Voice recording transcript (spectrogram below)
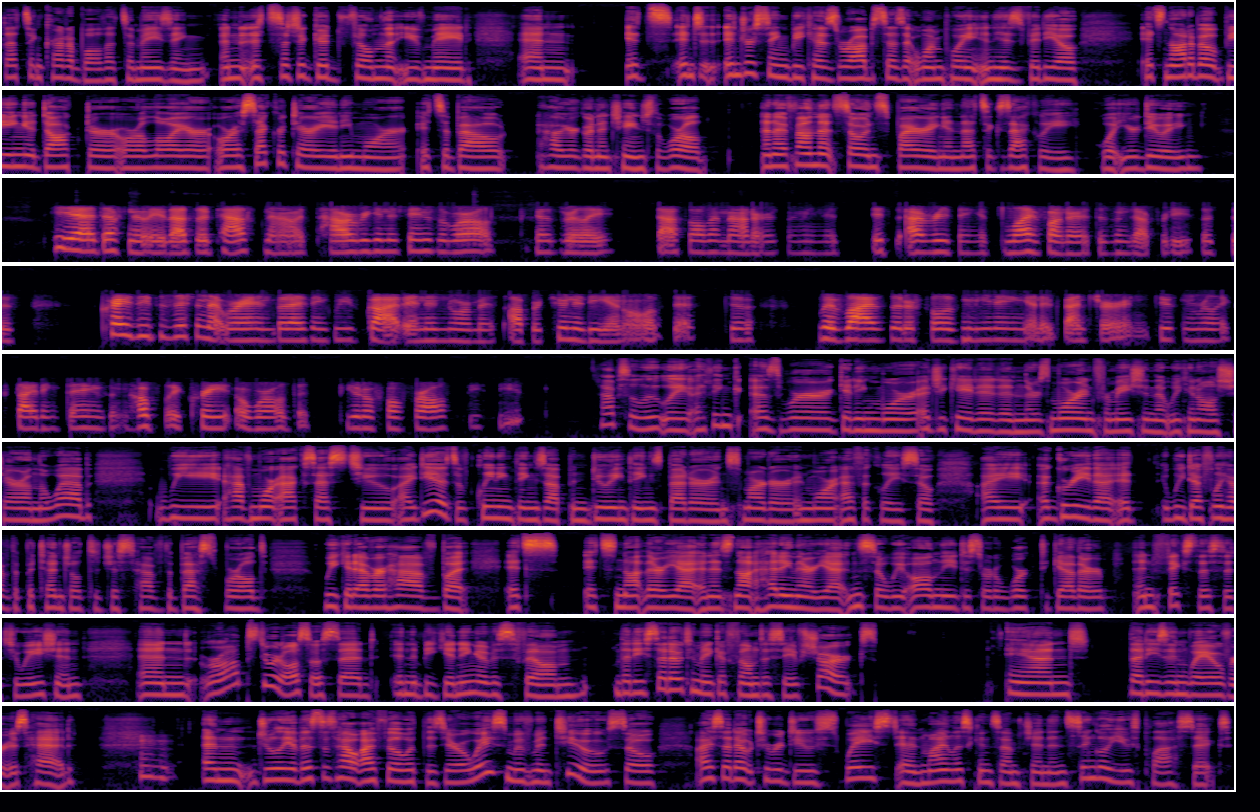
That's incredible. That's amazing. And it's such a good film that you've made. And it's interesting because Rob says at one point in his video, it's not about being a doctor or a lawyer or a secretary anymore. It's about how you're going to change the world. And I found that so inspiring. And that's exactly what you're doing. Yeah, definitely. That's our task now. It's how are we going to change the world? Because really, that's all that matters. I mean, it's it's everything. It's life on Earth is in jeopardy. So it's this crazy position that we're in. But I think we've got an enormous opportunity in all of this to live lives that are full of meaning and adventure and do some really exciting things and hopefully create a world that's beautiful for all species. Absolutely. I think as we're getting more educated and there's more information that we can all share on the web, we have more access to ideas of cleaning things up and doing things better and smarter and more ethically. So I agree that it we definitely have the potential to just have the best world we could ever have, but it's it's not there yet and it's not heading there yet. And so we all need to sort of work together and fix this situation. And Rob Stewart also said in the beginning of his film that he set out to make a film to save sharks and that he's in way over his head. Mm-hmm. And Julia, this is how I feel with the zero waste movement too. So I set out to reduce waste and mindless consumption and single use plastics.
